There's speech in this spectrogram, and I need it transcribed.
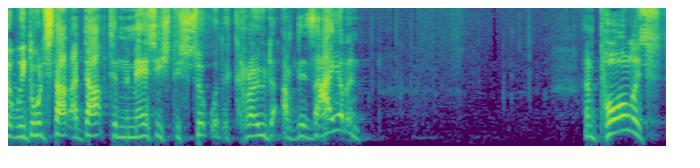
that we don't start adapting the message to suit what the crowd are desiring. And Paul is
